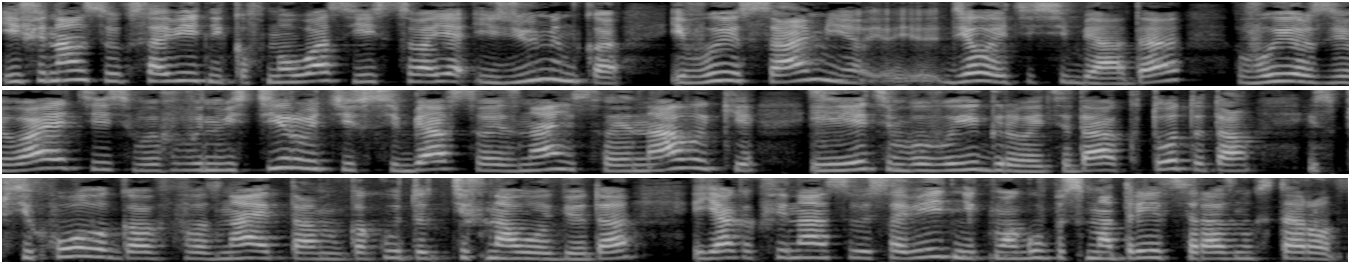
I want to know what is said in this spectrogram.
и финансовых советников, но у вас есть своя изюминка, и вы сами э, делаете себя, да, вы развиваетесь, вы, инвестируете в себя, в свои знания, в свои навыки, и этим вы выигрываете, да. Кто-то там из психологов знает там какую-то технологию, да. Я как финансовый советник могу посмотреть с разных сторон.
